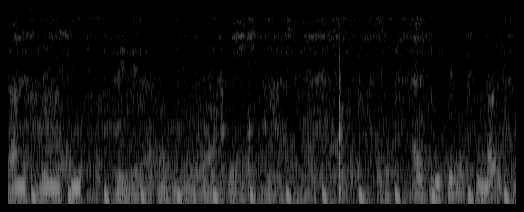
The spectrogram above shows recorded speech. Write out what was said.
Ja, nicht wenig gut. Also die billigsten Leuchten.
